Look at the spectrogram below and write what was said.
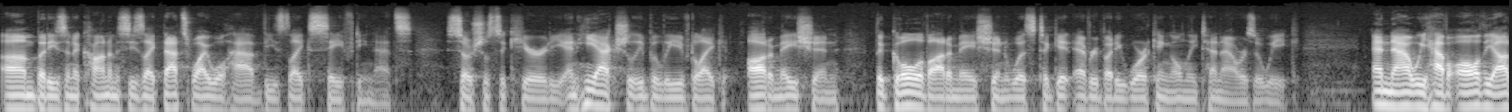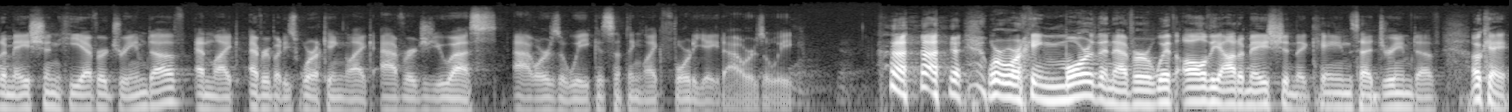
um, but he's an economist. He's like, that's why we'll have these like safety nets, social security. And he actually believed like automation the goal of automation was to get everybody working only 10 hours a week. And now we have all the automation he ever dreamed of, and like everybody's working like average US hours a week is something like 48 hours a week. We're working more than ever with all the automation that Keynes had dreamed of. Okay,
